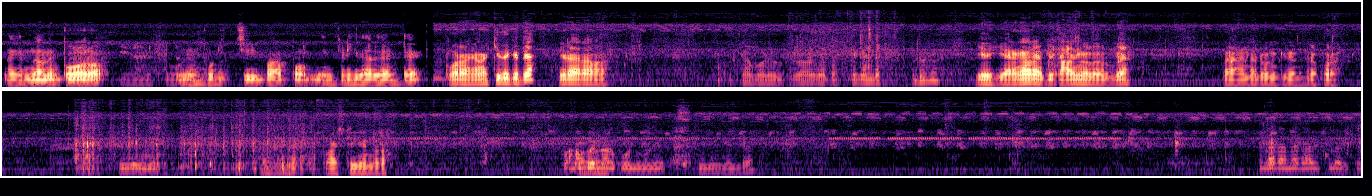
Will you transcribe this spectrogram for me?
ஆனால் இருந்தாலும் போகிறோம் மீன் பிடிச்சி பார்ப்போம் மீன் கிடைக்குதா இல்லைன்ட்டு போகிறேன் எனக்கு இதை கத்தியா இரா இரா வரேன் ஏ இறங்காதான் இப்போ கலங்க வேலை வரும்பியா இப்போ அந்த உனக்கு எடுத்துகிற போகிறேன் ஃபஸ்ட்டு என்னடா பாம்பு என்ன பொண்ணு அந்த காலத்தில் இருக்கு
